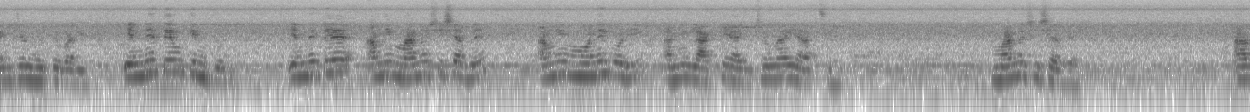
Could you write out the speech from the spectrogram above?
একজন হতে পারি। এমনিতেও কিন্তু, এমনিতে আমি মানুষ হিসাবে আমি মনে করি আমি লাখে একজনাই আছি, মানুষ হিসাবে। আর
